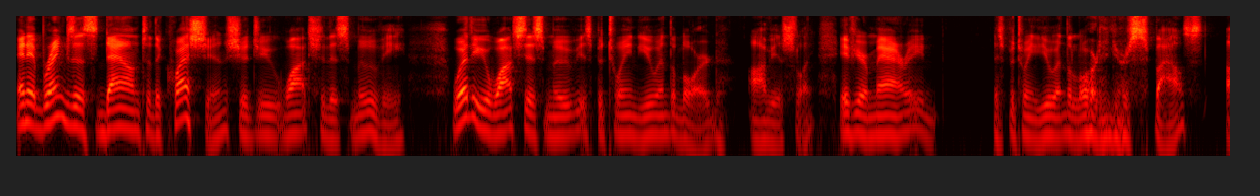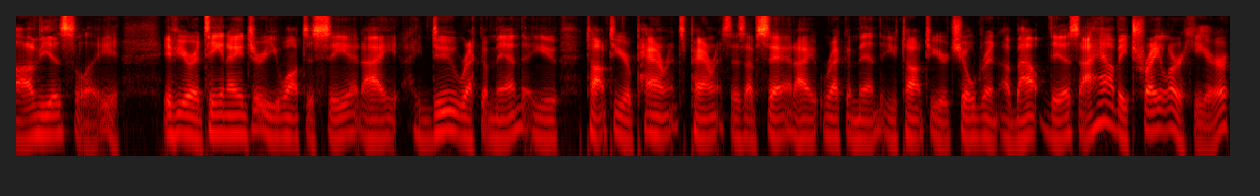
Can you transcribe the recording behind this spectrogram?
And it brings us down to the question should you watch this movie? Whether you watch this movie is between you and the Lord, obviously. If you're married, it's between you and the Lord and your spouse, obviously. If you're a teenager, you want to see it, I, I do recommend that you talk to your parents. Parents, as I've said, I recommend that you talk to your children about this. I have a trailer here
